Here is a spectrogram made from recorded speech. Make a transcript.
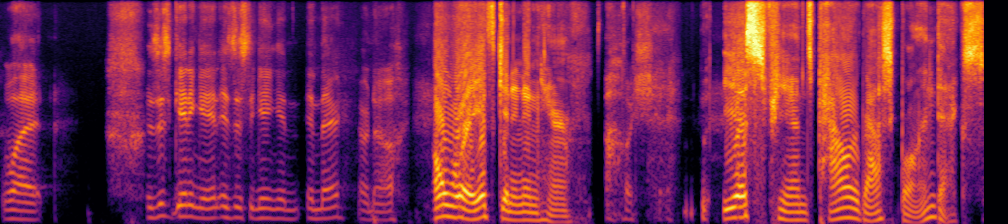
what is this getting in? Is this getting in in there or no? Don't worry, it's getting in here. Oh shit. ESPN's Power Basketball Index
